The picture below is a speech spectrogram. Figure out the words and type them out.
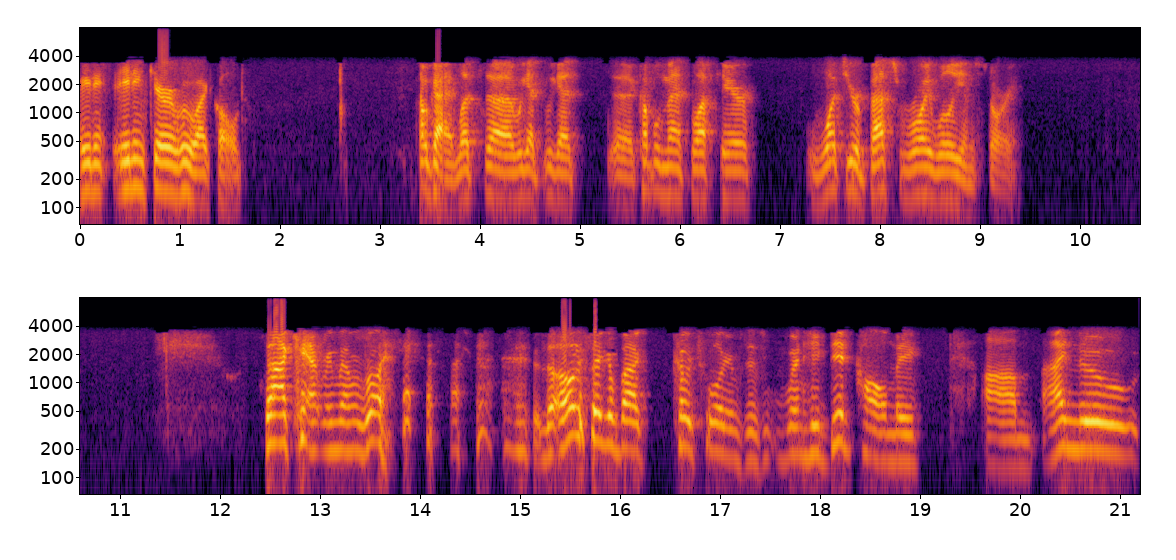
He didn't. He didn't care who I called. Okay, let's. Uh, we got we got a couple minutes left here. What's your best Roy Williams story? I can't remember. Roy. the only thing about Coach Williams is when he did call me, um, I knew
